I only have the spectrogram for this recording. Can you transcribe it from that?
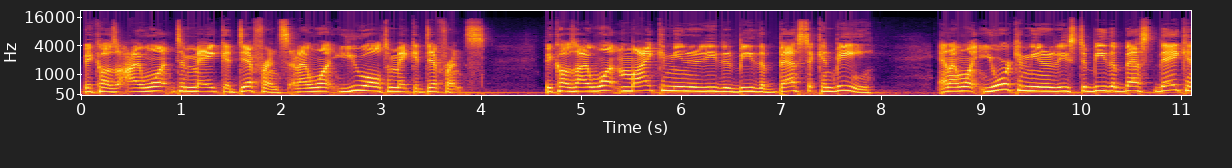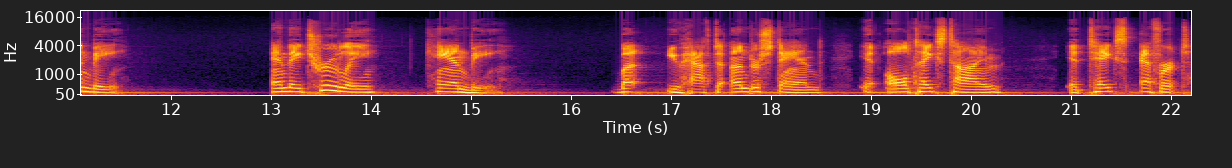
because I want to make a difference and I want you all to make a difference because I want my community to be the best it can be and I want your communities to be the best they can be. And they truly can be. But you have to understand it all takes time, it takes effort,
